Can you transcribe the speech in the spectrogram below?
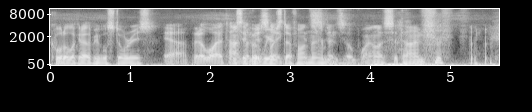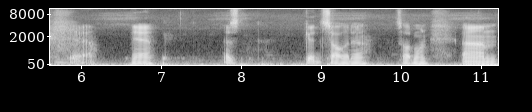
cool to look at other people's stories. Yeah, but a lot of times they I'm put just weird like, stuff on it's there, been but- so pointless at times. yeah. Yeah, that was good, solid, uh, solid one. Um,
